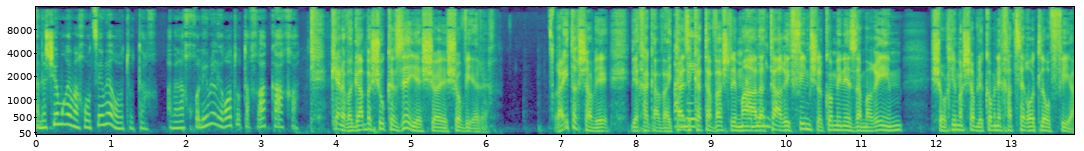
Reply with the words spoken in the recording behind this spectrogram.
אנשים אומרים, אנחנו רוצים לראות אותך, אבל אנחנו יכולים לראות אותך רק ככה. כן, אבל גם בשוק הזה יש אה, שווי ערך. ראית עכשיו, אה, דרך אגב, הייתה אני- איזו כתבה שלמה על אני- התעריפים של כל מיני זמרים שהולכים עכשיו לכל מיני חצרות להופיע.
